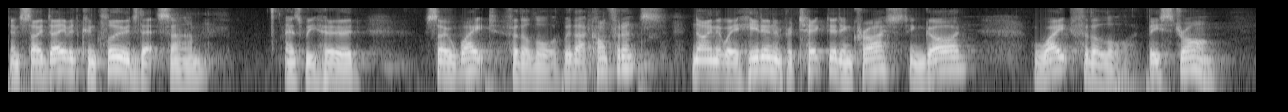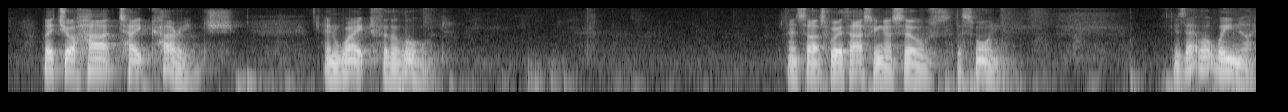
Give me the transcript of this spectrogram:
And so David concludes that psalm, as we heard. So wait for the Lord with our confidence knowing that we're hidden and protected in Christ, in God. Wait for the Lord. Be strong. Let your heart take courage and wait for the Lord. And so it's worth asking ourselves this morning is that what we know?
